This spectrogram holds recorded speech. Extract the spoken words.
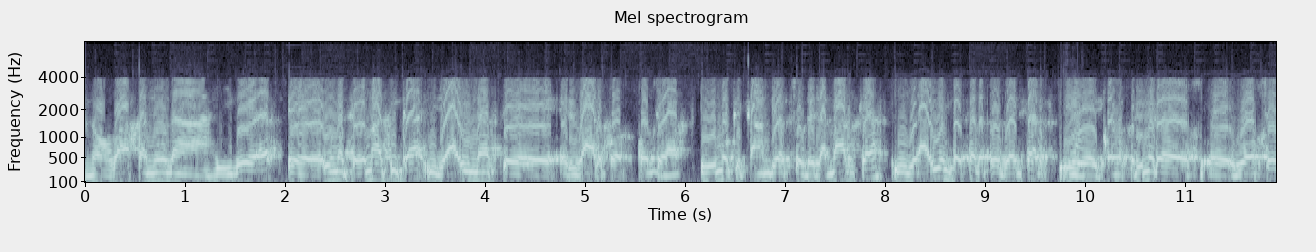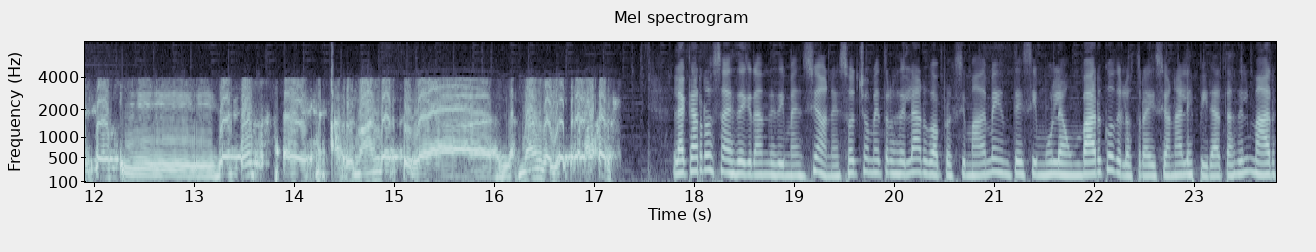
nos bajan unas ideas, eh, una temática y de ahí nace el barco. O sea, tuvimos que cambiar sobre la marca y de ahí empezar a proyectar y, con los primeros eh, bocetos y después eh, a remangarse la, las mangas y a trabajar. La carroza es de grandes dimensiones, 8 metros de largo aproximadamente, simula un barco de los tradicionales piratas del mar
